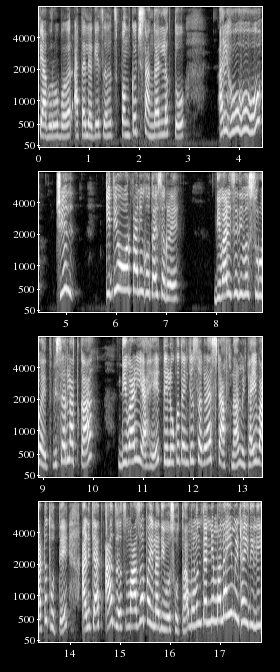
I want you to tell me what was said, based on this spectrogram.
त्याबरोबर आता लगेचच पंकज सांगायला लागतो अरे हो हो हो चिल. किती ओव्हर पॅनिक होत आहे सगळे. दिवाळीचे दिवस सुरू आहेत विसरलात का? दिवाळी आहे ते लोक त्यांच्या सगळ्या स्टाफना मिठाई वाटत होते आणि त्यात आजच माझा पहिला दिवस होता म्हणून त्यांनी मलाही मिठाई दिली.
